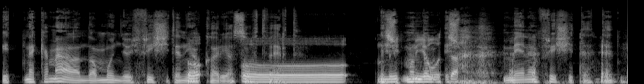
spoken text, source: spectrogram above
itt nekem állandóan mondja, hogy frissíteni akarja a szoftvert. Ó, És mi, mondom, mióta? és miért nem frissítetted?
